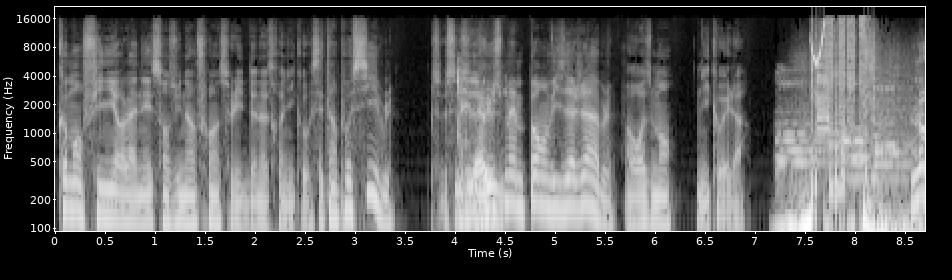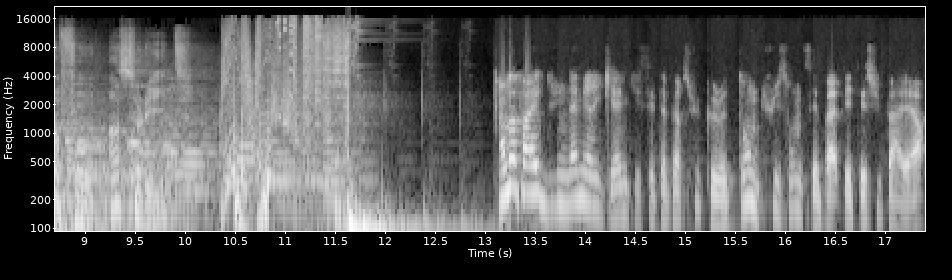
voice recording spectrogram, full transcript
comment finir l'année sans une info insolite de notre Nico? C'est impossible. C'est Eh ben oui. juste même pas envisageable. Heureusement, Nico est là. L'info insolite. On va parler d'une américaine qui s'est aperçue que le temps de cuisson de ses pâtes était supérieur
